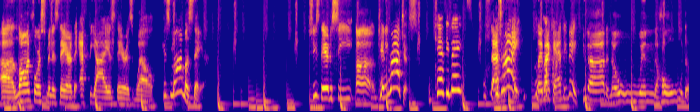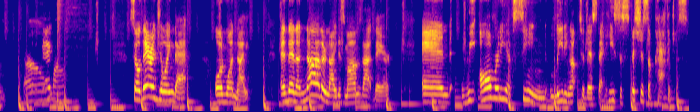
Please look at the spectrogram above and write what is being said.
Uh, law enforcement is there, the FBI is there as well. His mama's there. She's there to see uh, Kenny Rogers. Kathy Bates. That's right, played by Kathy Bates. You gotta know when to hold them. Okay. So they're enjoying that on one night. And then another night, his mom's not there. And we already have seen leading up to this that he's suspicious of packages.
